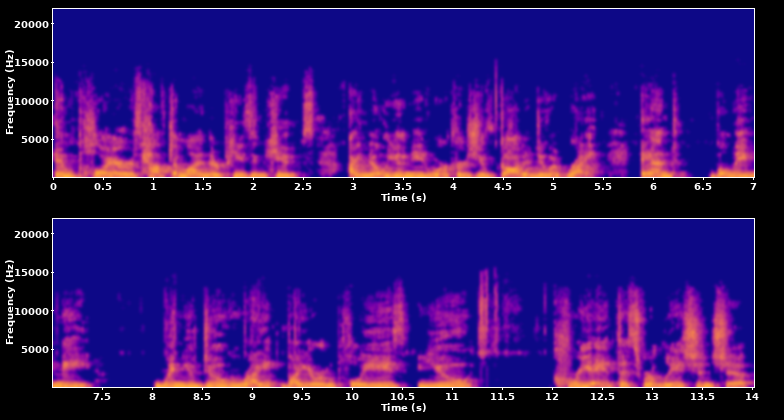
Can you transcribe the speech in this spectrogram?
employers have to mind their P's and Q's. I know you need workers. You've got to do it right. And believe me, when you do right by your employees, you create this relationship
